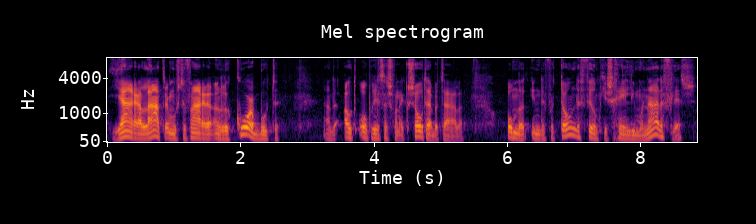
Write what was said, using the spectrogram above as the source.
Jaren later moest de VARA een recordboete aan de oud-oprichters van Exota betalen. Omdat in de vertoonde filmpjes geen limonadefles,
